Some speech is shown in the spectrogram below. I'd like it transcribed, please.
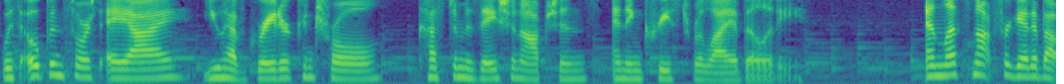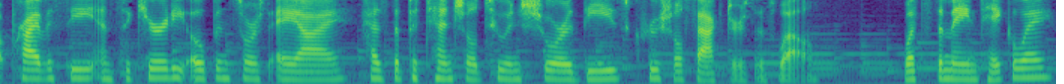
With open source AI, you have greater control, customization options, and increased reliability. And let's not forget about privacy and security. Open source AI has the potential to ensure these crucial factors as well. What's the main takeaway?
